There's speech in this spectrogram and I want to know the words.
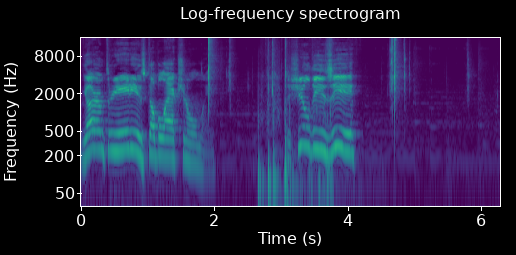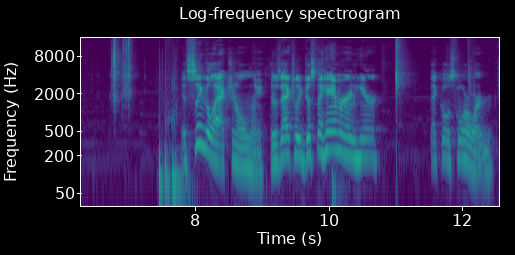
the RM380 is double action only. The Shield EZ is single action only. There's actually just a hammer in here that goes forward.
